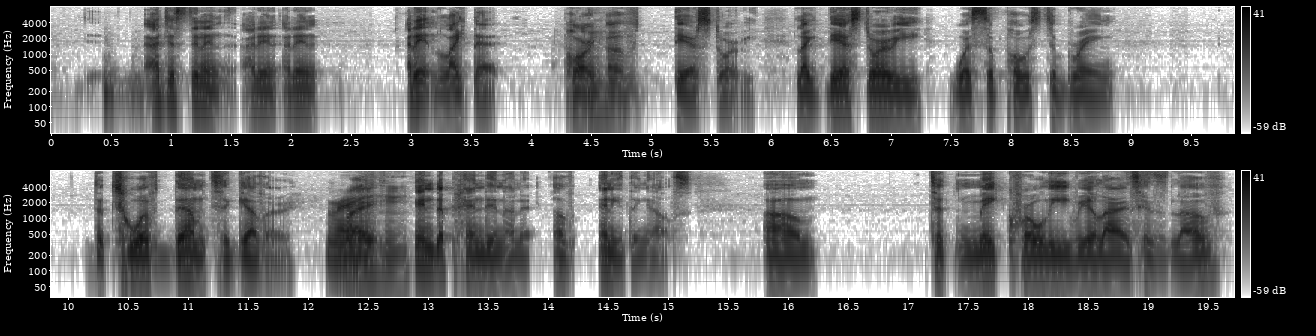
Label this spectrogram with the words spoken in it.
I just didn't I didn't I didn't I didn't like that part Mhm. of their story. Like their story was supposed to bring the two of them together, right. right? Mhm. Independent of, of anything else. Um to make Crowley realize his love.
